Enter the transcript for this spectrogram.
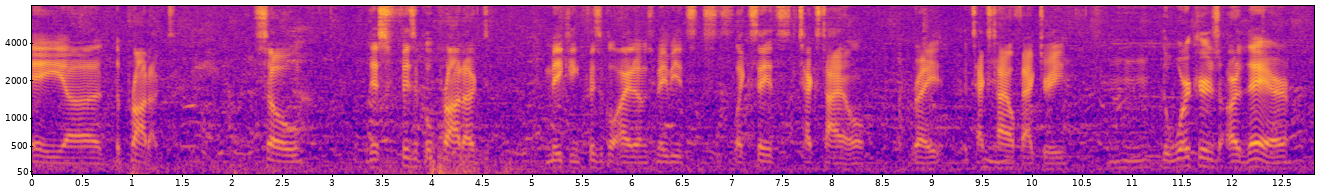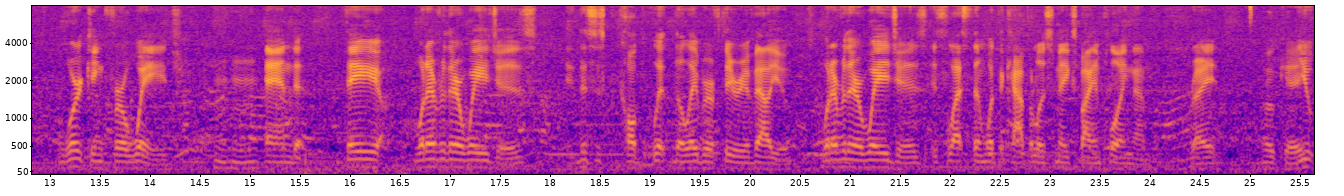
a uh, the product. So this physical product making physical items maybe it's, it's like say it's textile right? A textile mm-hmm. factory. Mm-hmm. The workers are there working for a wage. Mm-hmm. And they whatever their wage is this is called the the labor of theory of value. Whatever their wage is it's less than what the capitalist makes by employing them right? Okay. you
